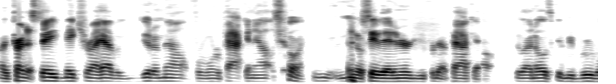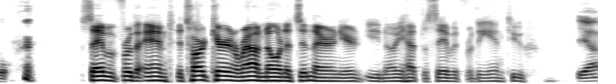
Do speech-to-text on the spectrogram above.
I try to save, make sure I have a good amount for when we're packing out, so I can, you know, save that energy for that pack out because I know it's going to be brutal. save it for the end. It's hard carrying around knowing it's in there, and you're you know you have to save it for the end too. Yeah.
